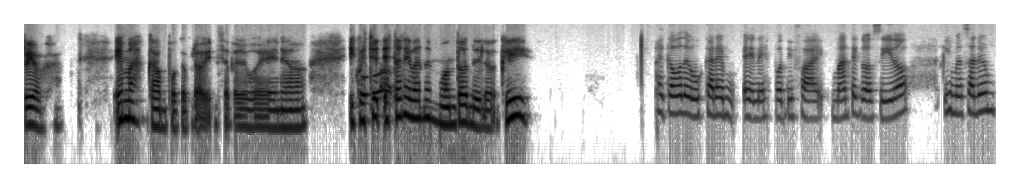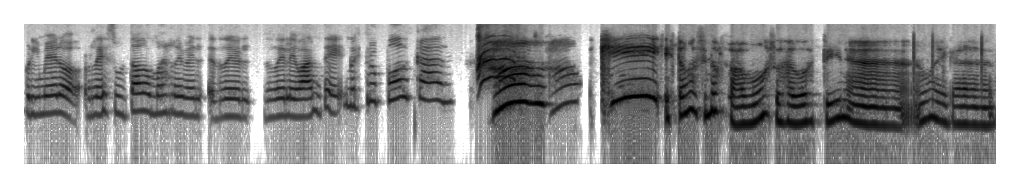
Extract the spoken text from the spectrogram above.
Rioja. Es más campo que provincia, pero bueno. Y cuestión, está nevando un montón de lo. ¿Qué? Acabo de buscar en, en Spotify mate cocido y me salió un primero resultado más revel- relevante, nuestro podcast. ¡Ah! ¿Qué? Estamos siendo famosos, Agustina. Oh my God.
